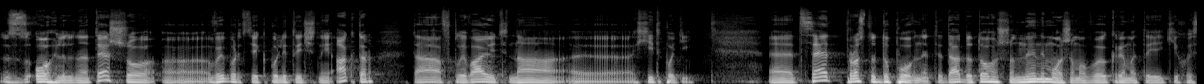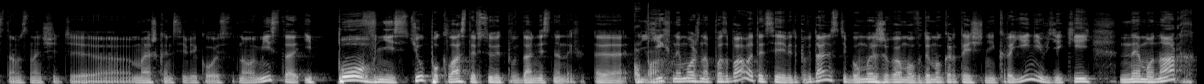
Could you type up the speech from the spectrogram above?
з огляду на те, що е, виборці як політичний актор та впливають на хід подій. Е, це просто доповнити да, до того, що ми не можемо виокремити якихось там, значить, е, мешканців якогось одного міста і повністю покласти всю відповідальність на них. Е, Опа. Їх не можна позбавити цієї відповідальності, бо ми живемо в демократичній країні, в якій не монарх.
